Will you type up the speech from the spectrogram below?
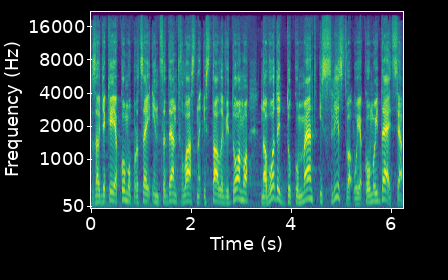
завдяки якому про цей інцидент власне і стало відомо, наводить документ із слідства, у якому йдеться.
